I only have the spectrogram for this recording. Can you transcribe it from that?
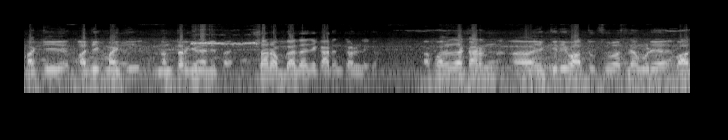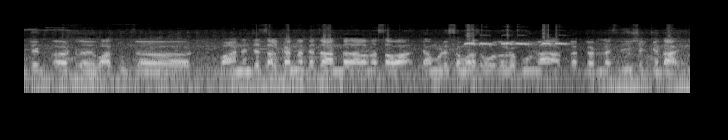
बाकी अधिक माहिती नंतर घेण्यात येत आहे. सर अपघाताचे कारण कळले का? अपघाताचं कारण एकेरी वाहतूक सुरू असल्यामुळे वाहतूक वाहतूक वाहनांच्या चालकांना त्याचा अंदाज आला नसावा. त्यामुळे समोरासमोर होऊन हा अपघात घडला असल्याची शक्यता आहे.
